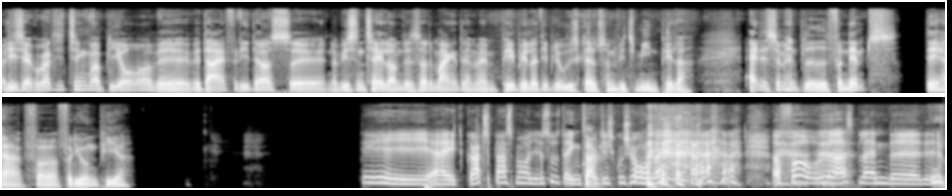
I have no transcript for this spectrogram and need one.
Og Lise, jeg kunne godt tænke mig at blive over ved, ved dig, fordi det er også, øh, når vi sådan taler om det, så er det mange der med p-piller, det bliver udskrevet som vitaminpiller. Er det simpelthen blevet fornemt, det her, for, for de unge piger? Det er et godt spørgsmål. Jeg synes, det er en tak. god diskussion at få ud også blandt, øh,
